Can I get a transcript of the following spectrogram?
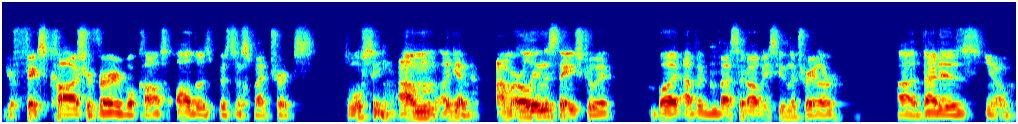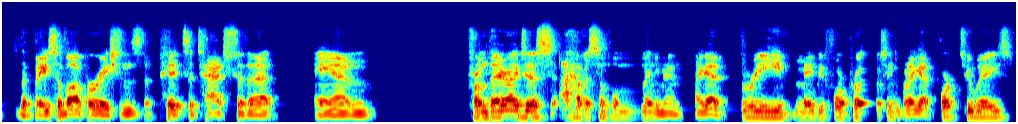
Your fixed costs, your variable costs, all those business metrics. So we'll see. Um, again, I'm early in the stage to it, but I've invested obviously in the trailer. Uh, that is, you know, the base of operations, the pits attached to that, and from there, I just I have a simple menu, man. I got three, maybe four proteins, but I got pork two ways.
